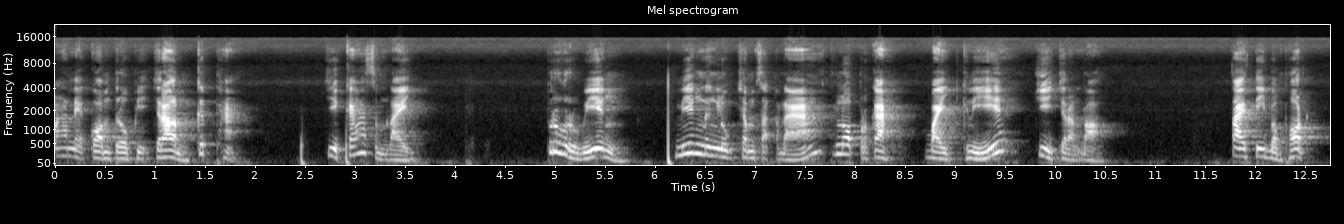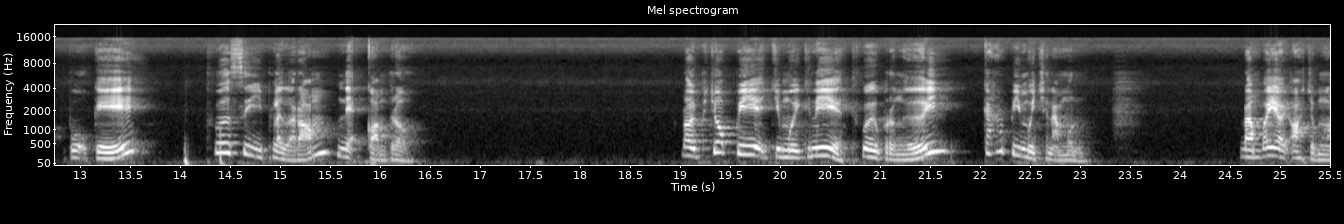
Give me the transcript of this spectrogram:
បានអ្នកគ្រប់គ្រងភាគច្រើនគិតថា ជាការសម្ដែងព្រោះរវាង នាងនិងលោកចំសក្តាធ្លាប់ប្រកាសបែកគ្នាជាច្រើនដងតែទីបំផុតពួកគេ ធ្វើស៊ីផ្លូវអារម្មណ៍អ្នកគ្រប់គ្រងដោយភ្ជាប់ពាក្យជាមួយគ្នាធ្វើប្រងើយកាលពីមួយឆ្នាំមុន ដើម្បីឲ្យអស់ចម្ង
